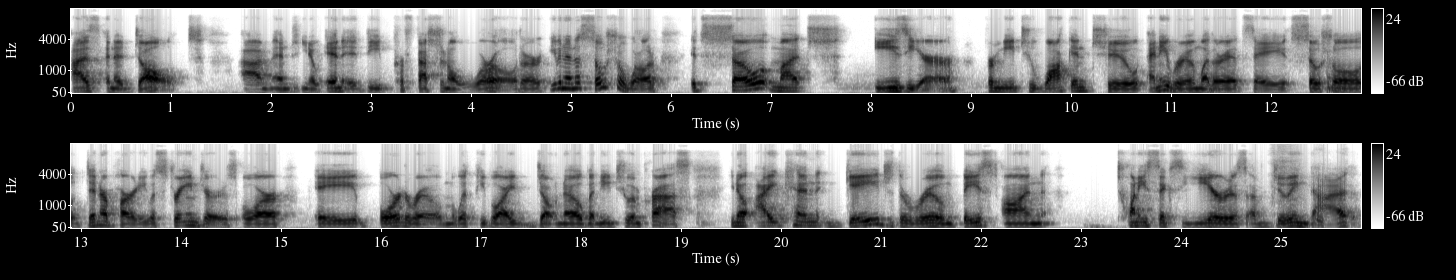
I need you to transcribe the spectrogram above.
as an adult um, and you know in it, the professional world or even in a social world it's so much easier for me to walk into any room, whether it's a social dinner party with strangers or a boardroom with people I don't know but need to impress. You know, I can gauge the room based on 26 years of doing that,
